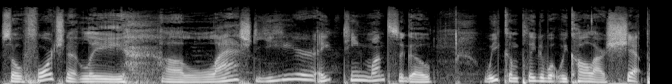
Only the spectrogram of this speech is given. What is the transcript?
So, fortunately, uh, last year, 18 months ago, we completed what we call our SHEP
